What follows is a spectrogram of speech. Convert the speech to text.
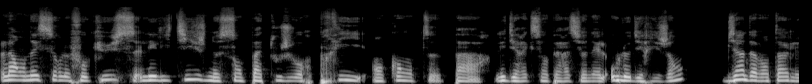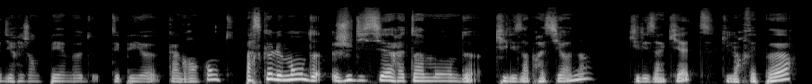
Là, on est sur le focus. Les litiges ne sont pas toujours pris en compte par les directions opérationnelles ou le dirigeant, bien davantage le dirigeant de PME, de TPE qu'un grand compte, parce que le monde judiciaire est un monde qui les impressionne, qui les inquiète, qui leur fait peur,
